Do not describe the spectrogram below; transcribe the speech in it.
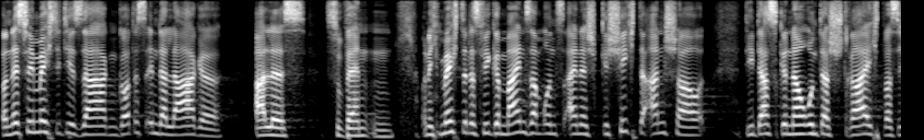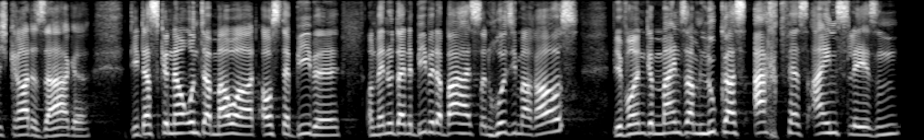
und deswegen möchte ich dir sagen, Gott ist in der Lage, alles zu wenden. Und ich möchte, dass wir gemeinsam uns eine Geschichte anschauen, die das genau unterstreicht, was ich gerade sage, die das genau untermauert aus der Bibel. Und wenn du deine Bibel dabei hast, dann hol sie mal raus. Wir wollen gemeinsam Lukas 8, Vers 1 lesen.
